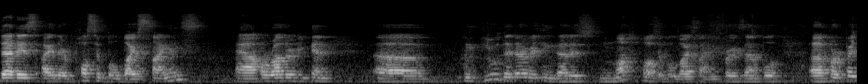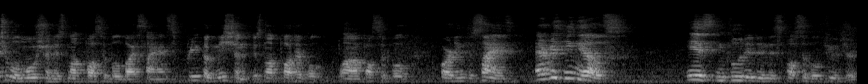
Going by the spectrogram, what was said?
that is either possible by science, uh, or rather we can uh, conclude that everything that is not possible by science, for example, uh, perpetual motion is not possible by science, precognition is not possible, uh, possible according to science. Everything else is included in this possible future.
